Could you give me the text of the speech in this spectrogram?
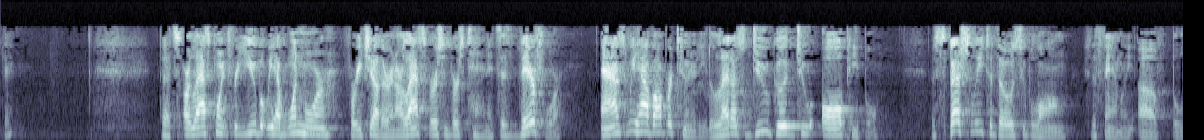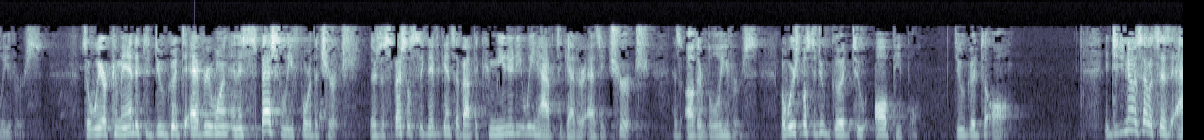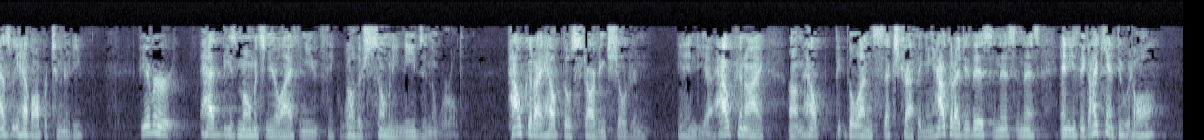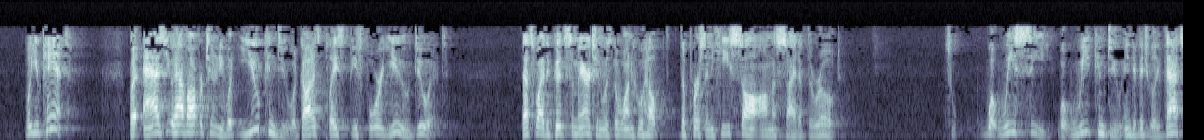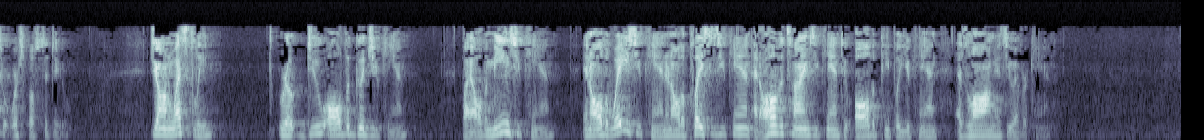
Okay? That's our last point for you, but we have one more for each other. In our last verse, in verse 10, it says, Therefore, as we have opportunity, let us do good to all people, especially to those who belong to the family of believers. So we are commanded to do good to everyone and especially for the church. There's a special significance about the community we have together as a church, as other believers. But we're supposed to do good to all people. Do good to all. Did you notice how it says, as we have opportunity? Have you ever had these moments in your life and you think, well, there's so many needs in the world. How could I help those starving children in India? How can I um, help people on sex trafficking? How could I do this and this and this? And you think, I can't do it all. Well, you can't. But as you have opportunity, what you can do, what God has placed before you, do it. That's why the Good Samaritan was the one who helped the person he saw on the side of the road. So what we see, what we can do individually, that's what we're supposed to do. John Wesley wrote, Do all the good you can, by all the means you can, in all the ways you can, in all the places you can, at all the times you can, to all the people you can, as long as you ever can.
